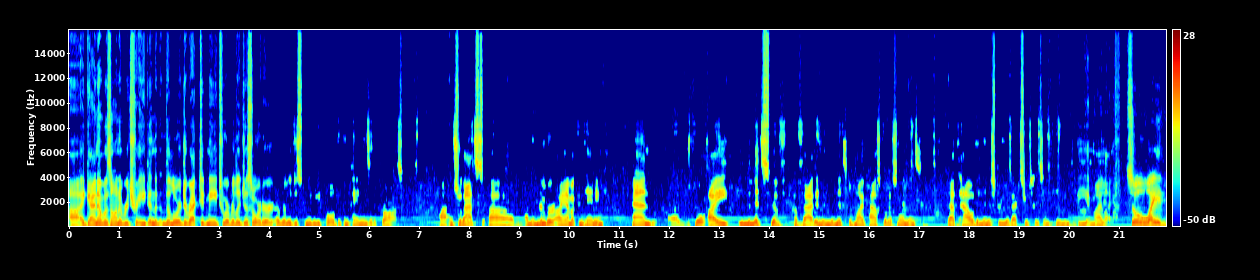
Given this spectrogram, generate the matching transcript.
uh, again, I was on a retreat, and the, the, Lord directed me to a religious order, a religious community called the Companions of the Cross. Uh, and so that's, uh, I'm a member, I am a companion. And uh, so I, in the midst of, of that, and in the midst of my pastoral assignments, that's how the ministry of exorcism came into be in my life. So why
